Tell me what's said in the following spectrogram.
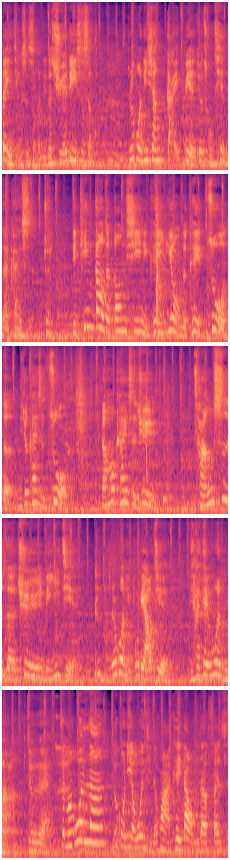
背景是什么，你的学历是什么，嗯，如果你想改变，就从现在开始。对，你听到的东西，你可以用的，可以做的，你就开始做，然后开始去尝试的去理解。如果你不了解，你还可以问嘛，对不对？怎么问呢？如果你有问题的话，可以到我们的粉丝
